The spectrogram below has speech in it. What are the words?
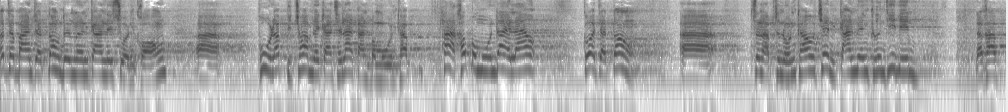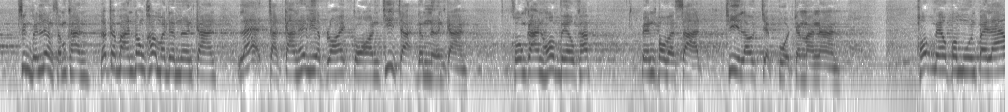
รัฐบาลจะต้องดำเนินการในส่วนของอผู้รับผิดชอบในการชนะการประมูลครับ ถ้าเขาประมูลได้แล้วก็จะต้องอ สนับสนุนเขาเช่น การเวียนคืนที่ดินนะครับ ซึ่งเป็นเรื่องสำคัญ รัฐบาลต้องเข้ามาดำเนินการ และจัดการให้เรียบร้อยก่อนที่จะดำเนินการ โครงการโฮปเวลครับ เป็นประวัติศาสตร์ที่เราเจ็บปวดกันมานานโฮปเวลประมูลไปแล้ว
